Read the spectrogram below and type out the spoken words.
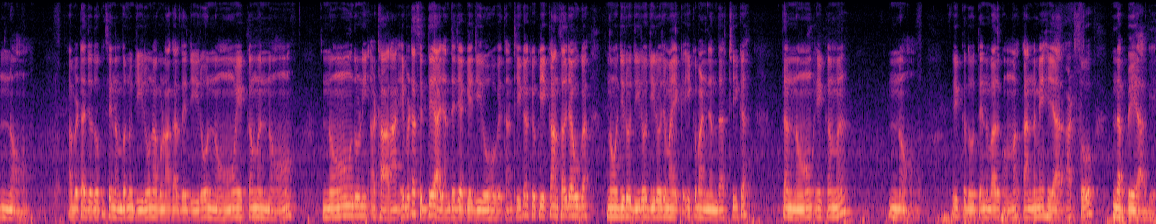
9 ਆ ਬੇਟਾ, ਜਦੋਂ ਕਿਸੇ ਨੰਬਰ ਨੂੰ 0 ਨਾਲ ਗੁਣਾ ਕਰਦੇ 0 9 ਏਕਮ 9 9 ਦੁਣੀ 18 ਇਹ ਬੇਟਾ ਸਿੱਧੇ ਆ ਜਾਂਦੇ ਜੇ ਅੱਗੇ 0 ਹੋਵੇ ਤਾਂ, ਠੀਕ ਹੈ ਕਿਉਂਕਿ ਇੱਕ ਆਂਸਰ ਜਾਊਗਾ। 9 0 0 0 ਜਮਾ 1 1 ਬਣ ਜਾਂਦਾ, ਠੀਕ ਹੈ ਤਾਂ 9 ਏਕਮ 9 1 2 3 ਬਾਅਦ ਕੋਮਾ 91890 ਆ ਗਏ,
